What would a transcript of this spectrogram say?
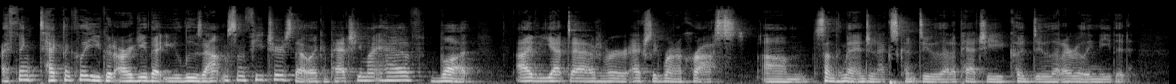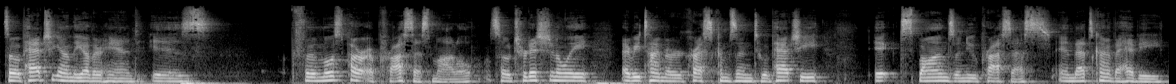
I think technically you could argue that you lose out on some features that like Apache might have, but I've yet to ever actually run across um, something that Nginx couldn't do that Apache could do that I really needed. So Apache, on the other hand, is for the most part a process model. So traditionally, every time a request comes into Apache, it spawns a new process, and that's kind of a heavy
